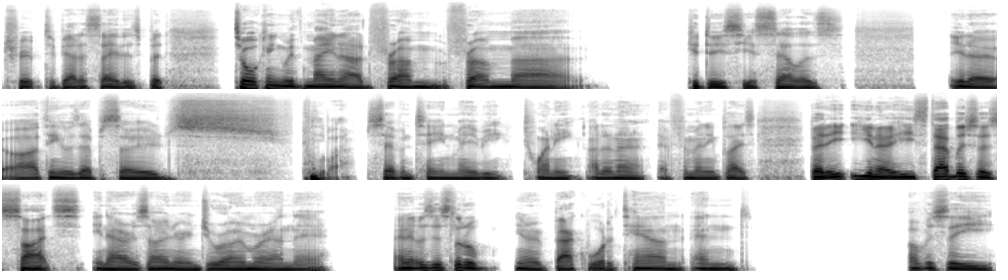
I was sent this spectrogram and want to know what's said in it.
trip to be able to say this, but talking with Maynard from from uh, Caduceus Cellars. you know, I think it was episode 17 maybe 20 i don't know for many place but he, you know he established those sites in arizona in jerome around there and it was this little you know backwater town and obviously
